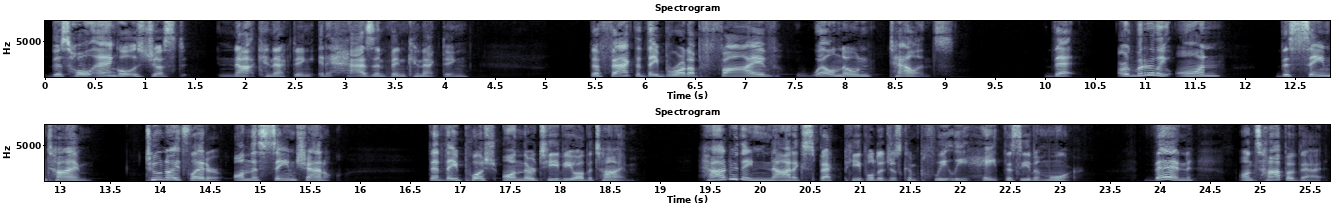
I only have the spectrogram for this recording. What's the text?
This whole angle is just not connecting. It hasn't been connecting. The fact that they brought up five well known talents that are literally on the same time, two nights later, on the same channel that they push on their TV all the time. How do they not expect people to just completely hate this even more? Then, on top of that,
